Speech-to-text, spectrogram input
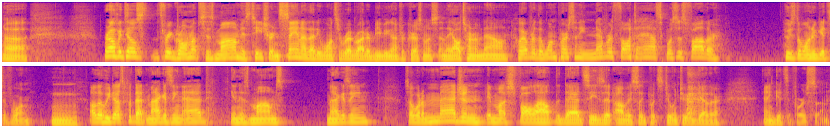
Uh, Ralphie tells the three grown-ups, his mom, his teacher, and Santa that he wants a Red Ryder BB gun for Christmas, and they all turn him down. However, the one person he never thought to ask was his father, who's the one who gets it for him. Although he does put that magazine ad in his mom's magazine, so I would imagine it must fall out. The dad sees it, obviously puts two and two together, and gets it for his son.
